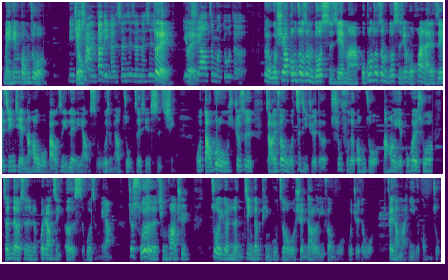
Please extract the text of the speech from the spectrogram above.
每天工作，你就就想你到底人生是真的是对有需要这么多的，对我需要工作这么多时间吗？我工作这么多时间，我换来的这些金钱，然后我把我自己累得要死，我为什么要做这些事情？我倒不如就是找一份我自己觉得舒服的工作，然后也不会说真的是会让自己饿死或怎么样。就所有的情况去做一个冷静跟评估之后，我选到了一份我我觉得我非常满意的工作。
